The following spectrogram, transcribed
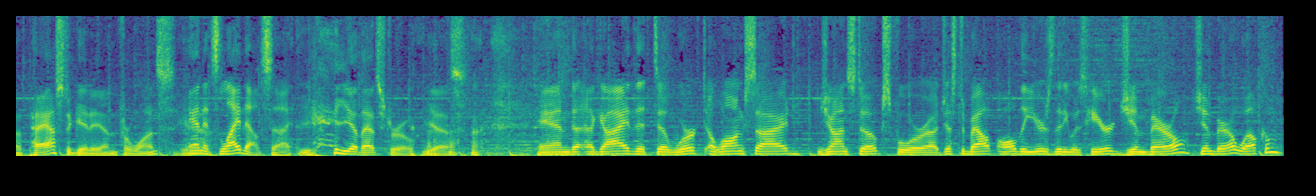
a pass to get in for once. Yeah. And it's light outside. yeah, that's true. Yes. and a guy that uh, worked alongside John Stokes for uh, just about all the years that he was here, Jim Barroll. Jim Barroll, welcome.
